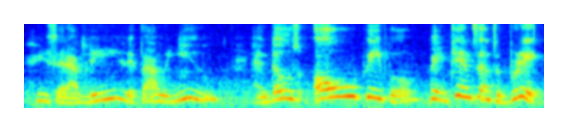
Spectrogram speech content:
He said, I believe if I were you and those old people paid 10 cents a brick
